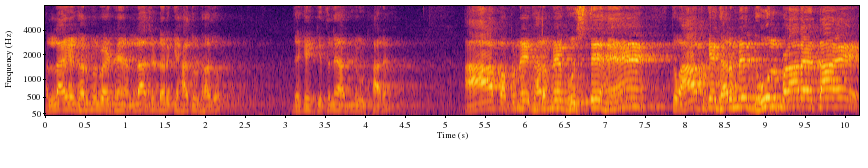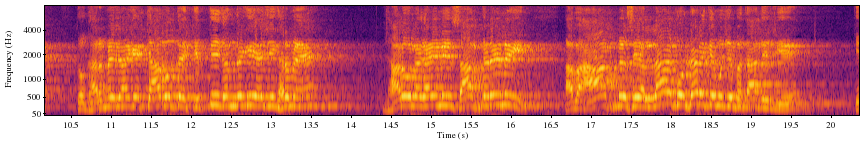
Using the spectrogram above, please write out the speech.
अल्लाह के घर में बैठे हैं, अल्लाह से डर के हाथ उठा दो। देखें कितने आदमी उठा रहे हैं। आप अपने घर में घुसते हैं तो आपके घर में धूल पड़ा रहता है। तो घर में जाके क्या बोलते हैं? कितनी गंदगी है जी घर में। झाड़ू लगाई नहीं, साफ़ करे नहीं। अब आप में से अल्लाह को डर के मुझे बता दीजिए कि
